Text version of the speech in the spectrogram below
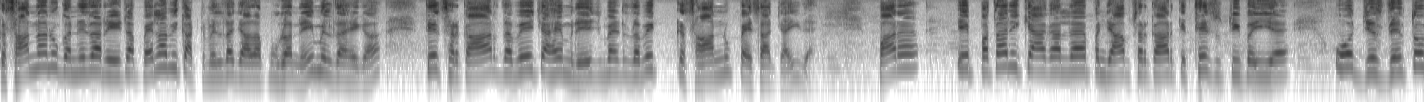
ਕਿਸਾਨਾਂ ਨੂੰ ਗੰਨੇ ਦਾ ਰੇਟ ਆ, ਪਹਿਲਾਂ ਵੀ ਘੱਟ ਮਿਲਦਾ, ਜ਼ਿਆਦਾ ਪੂਰਾ ਨਹੀਂ ਮਿਲਦਾ ਹੈਗਾ ਤੇ ਸਰਕਾਰ ਦਵੇ, ਚਾਹੇ ਮੈਨੇਜਮੈਂਟ ਦਵੇ, ਕਿਸਾਨ ਨੂੰ ਪੈਸਾ ਚਾਹੀਦਾ ਹੈ। ਪਰ ਇਹ ਪਤਾ ਨਹੀਂ ਕਿਆ ਗੱਲ ਹੈ, ਪੰਜਾਬ ਸਰਕਾਰ ਕਿੱਥੇ ਸੁੱਤੀ ਪਈ ਹੈ। ਉਹ ਜਿਸ ਦਿਨ ਤੋਂ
